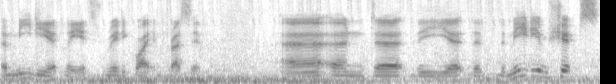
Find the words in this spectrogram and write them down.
immediately. It's really quite impressive. Uh, and uh, the, uh, the the medium ships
